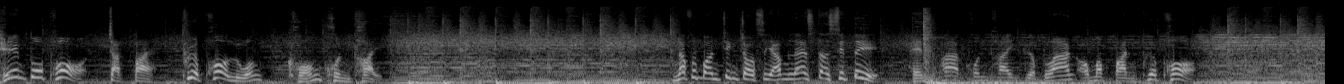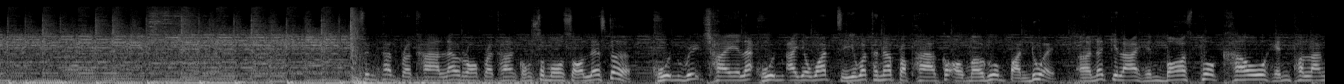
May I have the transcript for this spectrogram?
ทีมตัวพ่อจัดไปเพื่อพ่อหลวงของคนไทย นักฟุตบอลจิ้งจอกสยามเลสเตอร์ซิตี้ เห็นภาพคนไทยเกือบล้านออกมาปั่นเพื่อพ่อ ซึ่งท่านประธานและรองประธานของสโมสรเลสเตอร์ คุณวิชัยและคุณอายวัฒน์ศรีวัฒนประภาก็ออกมาร่วมปั่นด้วย นักกีฬาเห็นบอสพวกเขาเห็นพลัง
